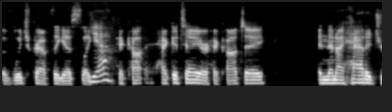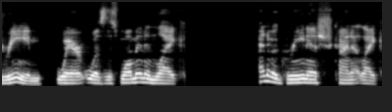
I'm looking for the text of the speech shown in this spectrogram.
of witchcraft, I guess, like yeah. Hecate or Hecate. And then I had a dream where it was this woman in like kind of a greenish kind of like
